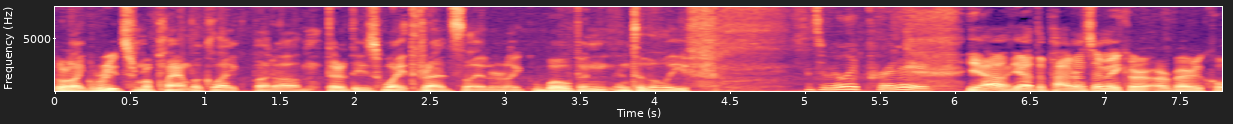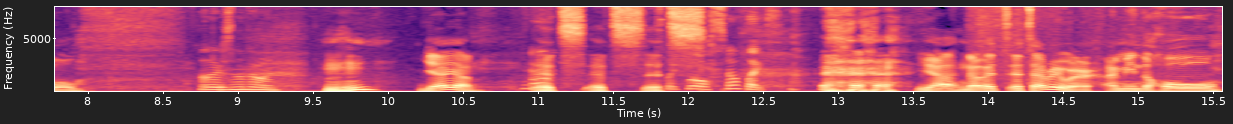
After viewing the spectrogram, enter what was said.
or like roots from a plant look like, but um, they're these white threads that are like woven into the leaf. It's really pretty. Yeah, yeah. The patterns they make are, are very cool. Oh, there's another one. Mm-hmm. Yeah, yeah. It's it's It's, it's, like little snowflakes. yeah. No, it's it's everywhere. I mean, the whole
